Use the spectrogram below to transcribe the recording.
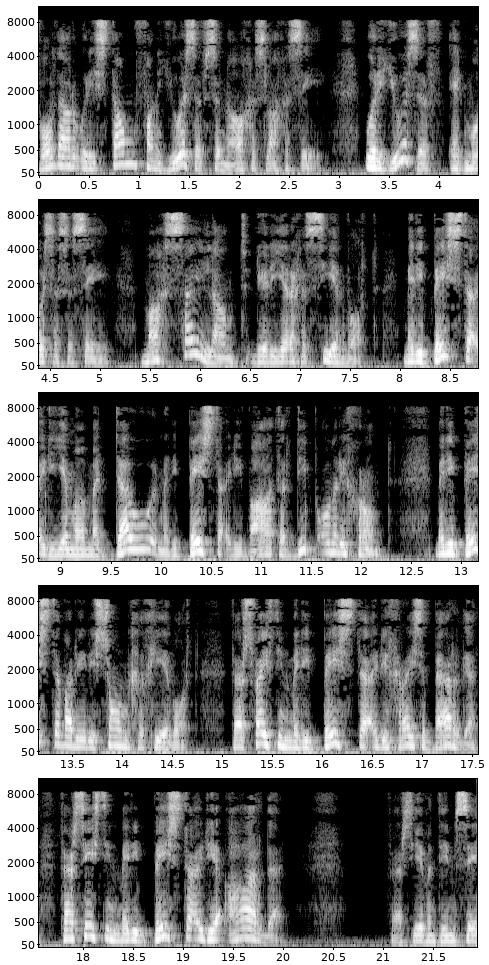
word daar oor die stam van Josef se nageslag gesê. Oor Josef het Moses gesê: "Mag sy land deur die Here geseën word met die beste uit die hemel met dou en met die beste uit die water diep onder die grond, met die beste wat deur die son gegee word." Vers 15 met die beste uit die gryse berge, vers 16 met die beste uit die aarde. Vers 17 sê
